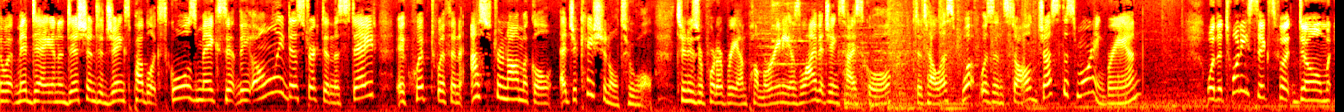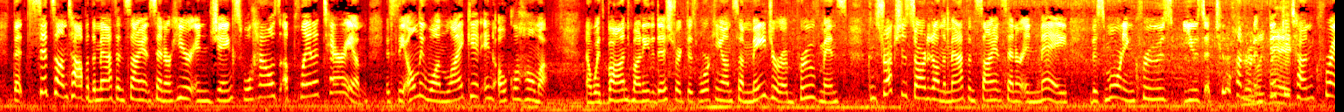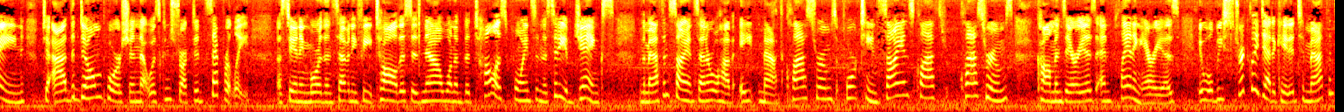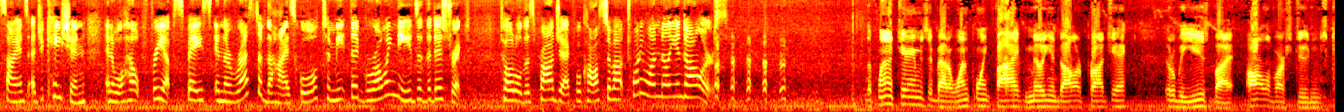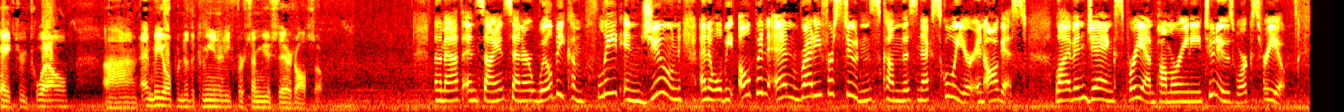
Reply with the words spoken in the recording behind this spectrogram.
New at midday, in addition to Jenks Public Schools, makes it the only district in the state equipped with an astronomical educational tool. 2 News reporter Brianne Palmerini is live at Jenks High School to tell us what was installed just this morning. Brianne? Well, the 26 foot dome that sits on top of the Math and Science Center here in Jenks will house a planetarium. It's the only one like it in Oklahoma. Now, with bond money, the district is working on some major improvements. Construction started on the Math and Science Center in May. This morning, crews used a 250 ton crane to add the dome portion that was constructed separately. Now, standing more than 70 feet tall, this is now one of the tallest points in the city of Jenks. The Math and Science Center will have eight math classrooms, 14 science class- classrooms, commons areas, and planning areas. It will be strictly dedicated to math and science education, and it will help free up space in the rest of the high school to meet the growing needs of the district. Total, this project will cost about $21 million. the planetarium is about a $1.5 million project. It'll be used by all of our students, K through 12, uh, and be open to the community for some use there also. And the Math and Science Center will be complete in June and it will be open and ready for students come this next school year in August. Live in Jenks, Brianne Palmerini, 2 News works for you.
